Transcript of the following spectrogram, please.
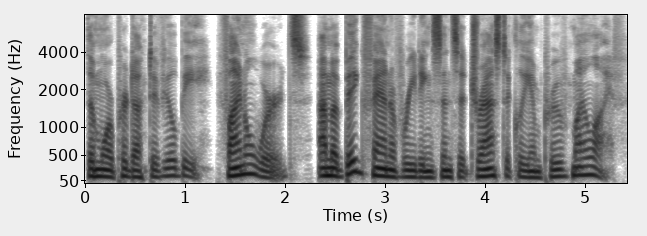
the more productive you'll be. Final words I'm a big fan of reading since it drastically improved my life.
